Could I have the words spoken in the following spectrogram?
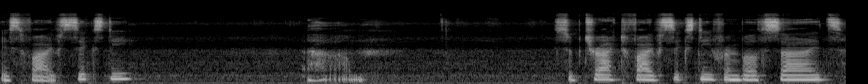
is 560 um, subtract 560 from both sides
